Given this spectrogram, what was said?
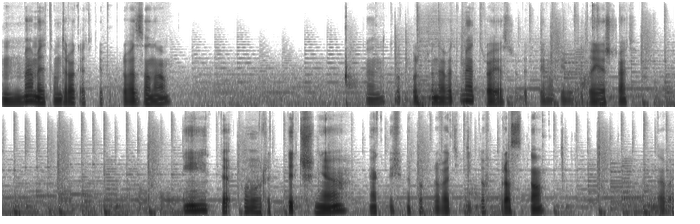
Mamy tą drogę tutaj poprowadzoną. E, No to kurczę, nawet metro jest, żeby tutaj mogli ludzie dojeżdżać. I teoretycznie, jakbyśmy poprowadzili to w prosto. Dawaj.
